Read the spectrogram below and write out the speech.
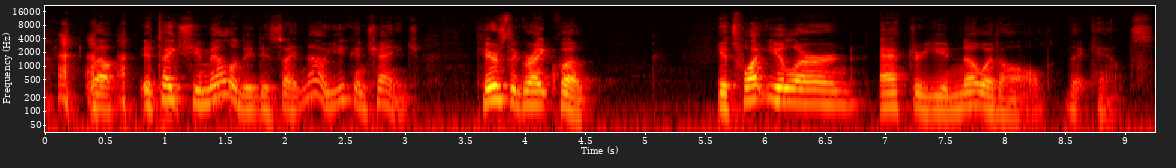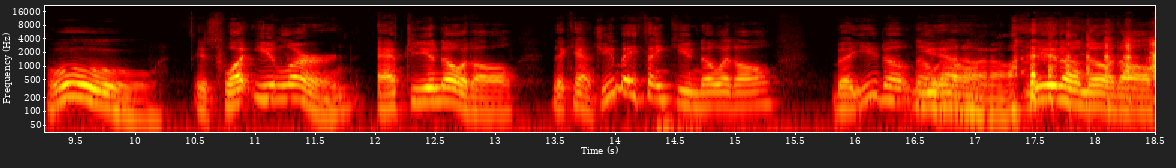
well, it takes humility to say, no, you can change. Here's the great quote. It's what you learn after you know it all that counts. Ooh. It's what you learn after you know it all that counts. You may think you know it all, but you don't know You it don't all. know it all. you don't know it all.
